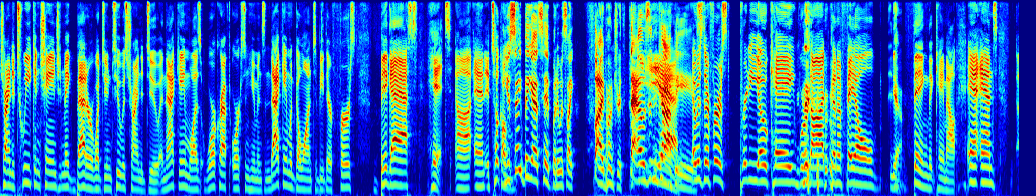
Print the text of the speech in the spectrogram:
trying to tweak and change and make better what Dune 2 was trying to do. And that game was Warcraft Orcs and Humans. And that game would go on to be their first big ass hit. Uh, and it took a You say big ass hit, but it was like 500,000 Yeah. copies. It was their first pretty okay, we're not gonna fail Yeah. thing that came out, and, and uh,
